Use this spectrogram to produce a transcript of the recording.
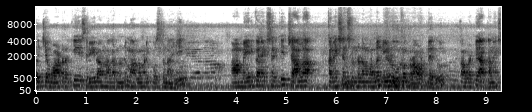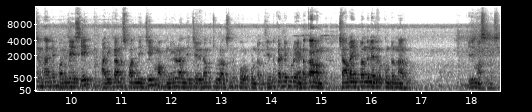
వచ్చే వాటర్కి శ్రీరామ్ నగర్ నుండి మార్లమడికి వస్తున్నాయి. ఆ మెయిన్ కనెక్షన్కి చాలా కనెక్షన్స్ ఉండడం వల్ల నీళ్ళు ఊర్లోకి రావట్లేదు. కాబట్టి ఆ కనెక్షన్స్ అన్ని బంద్ చేసి అధికారులు స్పందించి మాకు నీళ్ళు అందించే విధంగా చూడాల్సింది కోరుకుంటాం. ఎందుకంటే ఇప్పుడు ఎండాకాలం చాలా ఇబ్బందులు ఎదుర్కొంటున్నారు. ఇది మా సమస్య.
